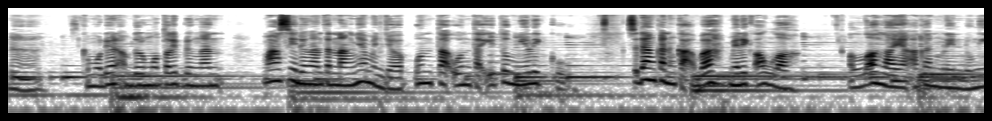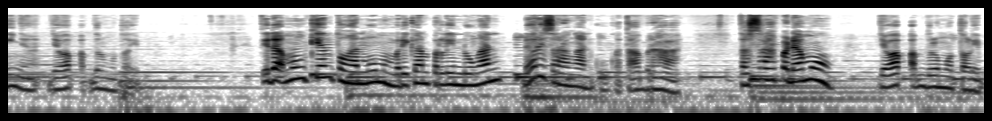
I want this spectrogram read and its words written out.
Nah, kemudian Abdul Muthalib dengan masih dengan tenangnya menjawab unta-unta itu milikku. Sedangkan Ka'bah milik Allah. Allah lah yang akan melindunginya, jawab Abdul Muthalib. Tidak mungkin Tuhanmu memberikan perlindungan dari seranganku, kata Abraha. Terserah padamu, jawab Abdul Muthalib.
